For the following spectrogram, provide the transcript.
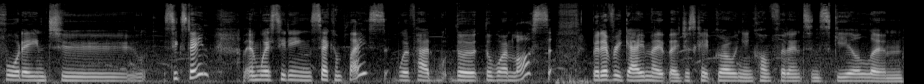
14 to 16 and we're sitting second place we've had the the one loss but every game they, they just keep growing in confidence and skill and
